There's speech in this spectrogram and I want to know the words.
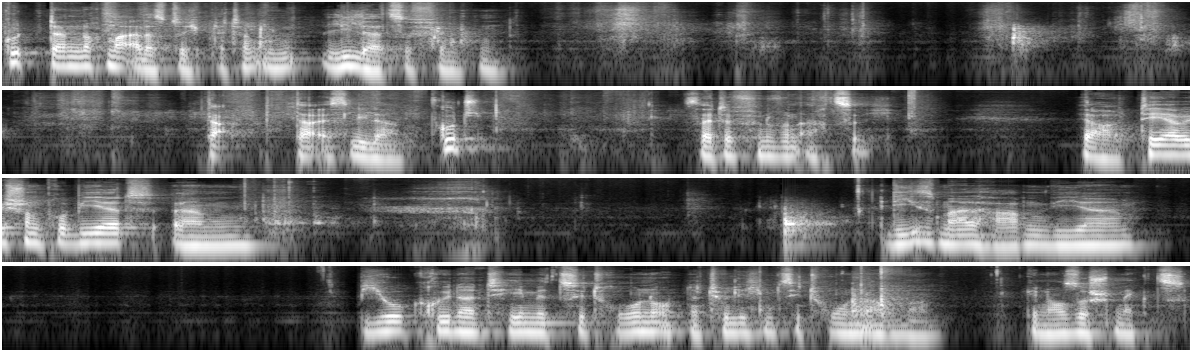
Gut, dann nochmal alles durchblättern, um lila zu finden. Da, da ist lila. Gut. Seite 85. Ja, Tee habe ich schon probiert. Ähm, diesmal haben wir bio-grüner Tee mit Zitrone und natürlichem Zitronenaroma. Genauso schmeckt's.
